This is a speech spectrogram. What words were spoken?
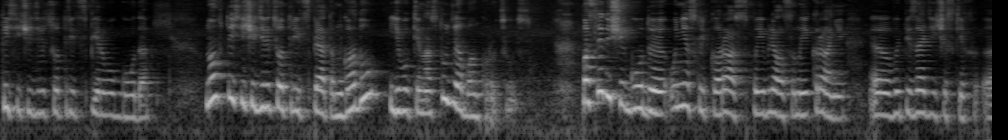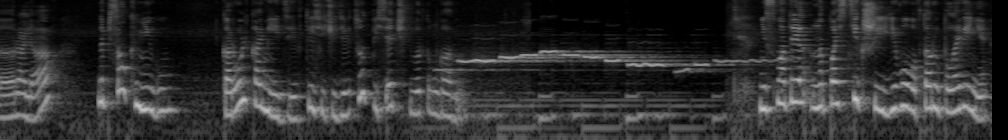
1931 года. Но в 1935 году его киностудия обанкротилась. В последующие годы он несколько раз появлялся на экране э, в эпизодических э, ролях, написал книгу «Король комедии» в 1954 году. Несмотря на постигшие его во второй половине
